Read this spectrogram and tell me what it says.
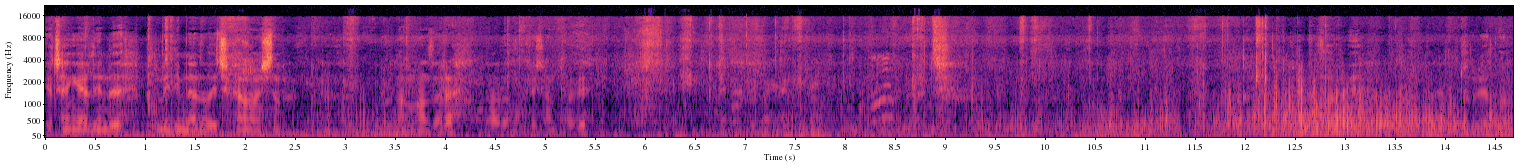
Geçen geldiğimde bilmediğimden dolayı çıkamamıştım. Buradan manzara daha da muhteşem tabii. Evet. Tabii. Tur yapalım.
